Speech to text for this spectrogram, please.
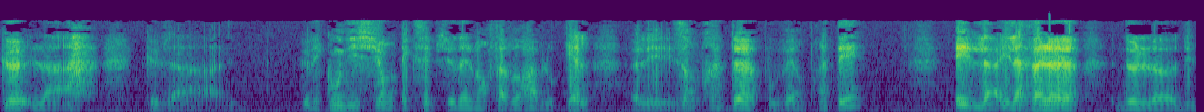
que les conditions exceptionnellement favorables auxquelles les emprunteurs pouvaient emprunter et la, valeur du,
